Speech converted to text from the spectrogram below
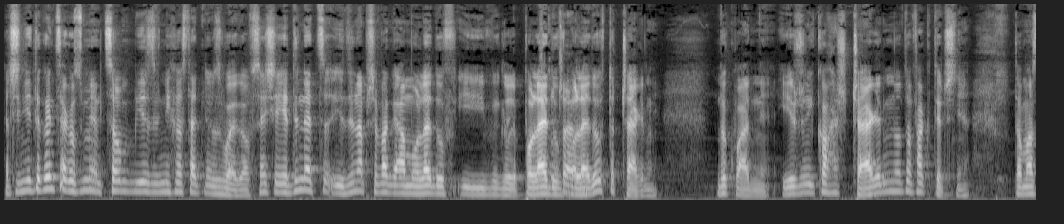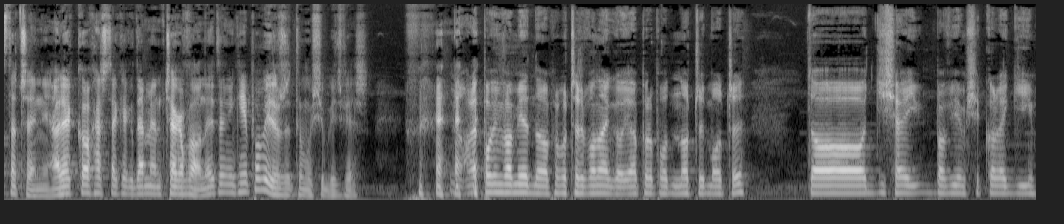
Znaczy nie do końca rozumiem, co jest w nich ostatnio złego. W sensie jedyne, jedyna przewaga AMOLEDów i w ogóle POLEDów, To. OLEDów to czerń. Dokładnie. I jeżeli kochasz czerń, no to faktycznie to ma znaczenie. Ale jak kochasz tak jak Damian czerwony, to nikt nie powiedział, że to musi być, wiesz. No ale powiem wam jedno a propos czerwonego, ja a propos noczy moczy, to dzisiaj bawiłem się kolegi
